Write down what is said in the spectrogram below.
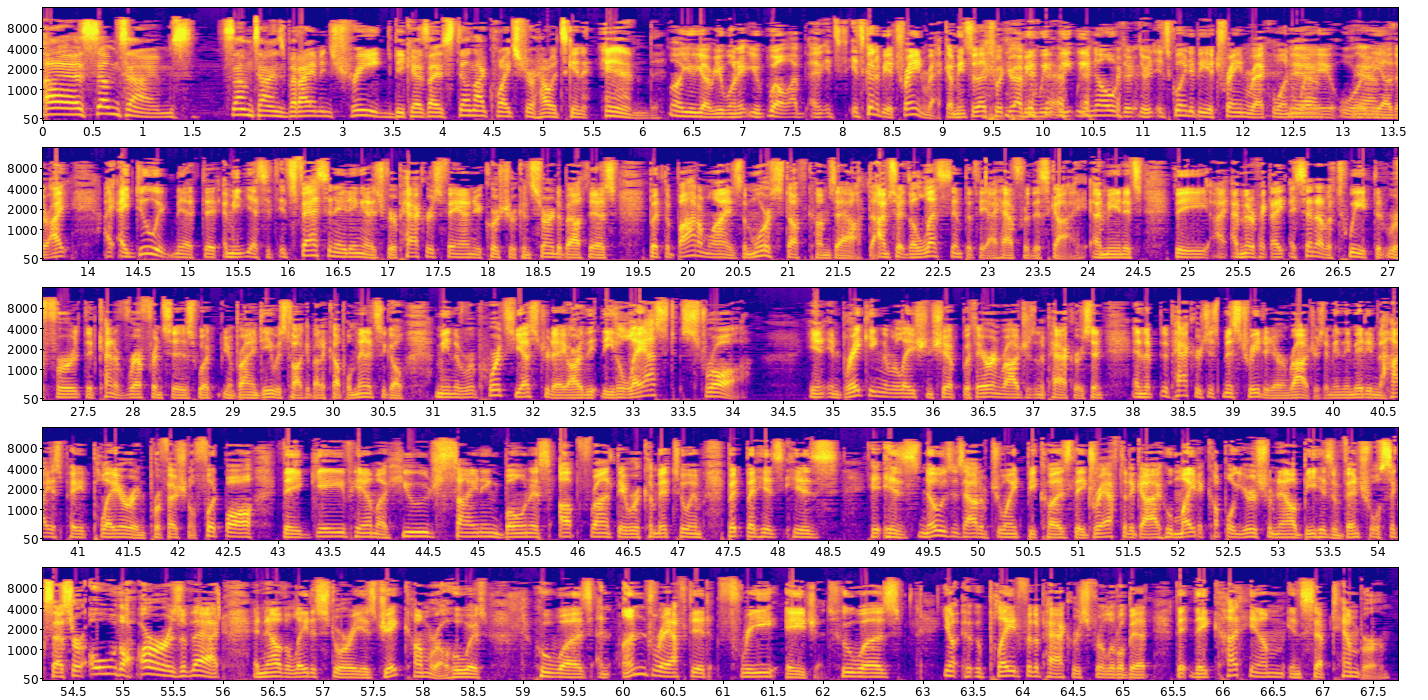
uh, sometimes. Sometimes, but I am intrigued because I'm still not quite sure how it's going to end. Well, you, yeah, you want to, you, well, I, it's, it's going to be a train wreck. I mean, so that's what you're, I mean, we, we, we know that there, it's going to be a train wreck one Yeah, way or yeah. the other. I, I, I do admit that, I mean, yes, it, it's fascinating. And if you're a Packers fan, of course, you're concerned about this. But the bottom line is the more stuff comes out, I'm sorry, the less sympathy I have for this guy. I mean, it's the, I, a matter of fact, I, I sent out a tweet that referred, that kind of references what, you know, Brian D was talking about a couple minutes ago. I mean, the reports yesterday are the, the last straw in, in breaking the relationship with Aaron Rodgers and the Packers. And, and the, the Packers just mistreated Aaron Rodgers. I mean, they made him the highest paid player in professional football. They gave him a huge signing bonus up front. They were committed to him. But, but his, his, his nose is out of joint because they drafted a guy who might a couple years from now be his eventual successor. Oh, the horrors of that. And now the latest story is Jake Kumerow, who is, who was an undrafted free agent, who was, you know, who played for the Packers for a little bit. They, they cut him in September.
